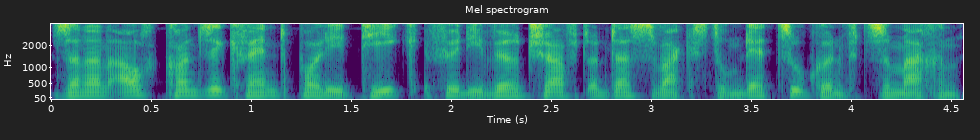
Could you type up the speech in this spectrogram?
sondern auch konsequent Politik für die Wirtschaft und das Wachstum der Zukunft zu machen,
